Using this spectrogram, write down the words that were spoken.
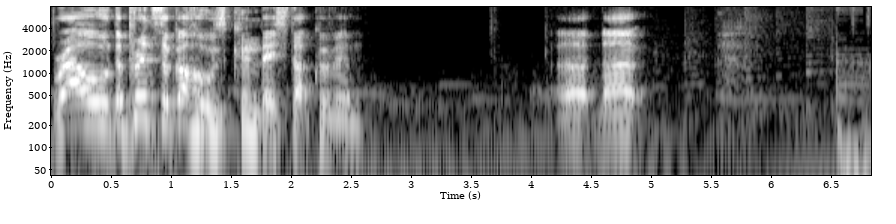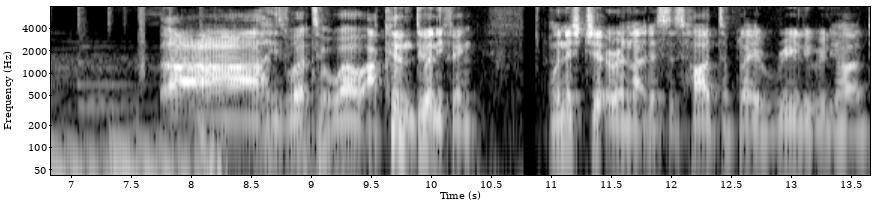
Raul, the prince of goals. Kunde stuck with him. Uh, no. Ah, he's worked it well. I couldn't do anything. When it's jittering like this, it's hard to play. Really, really hard.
